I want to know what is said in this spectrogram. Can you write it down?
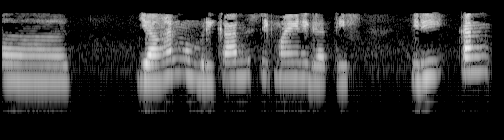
uh, jangan memberikan stigma yang negatif. Jadi kan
